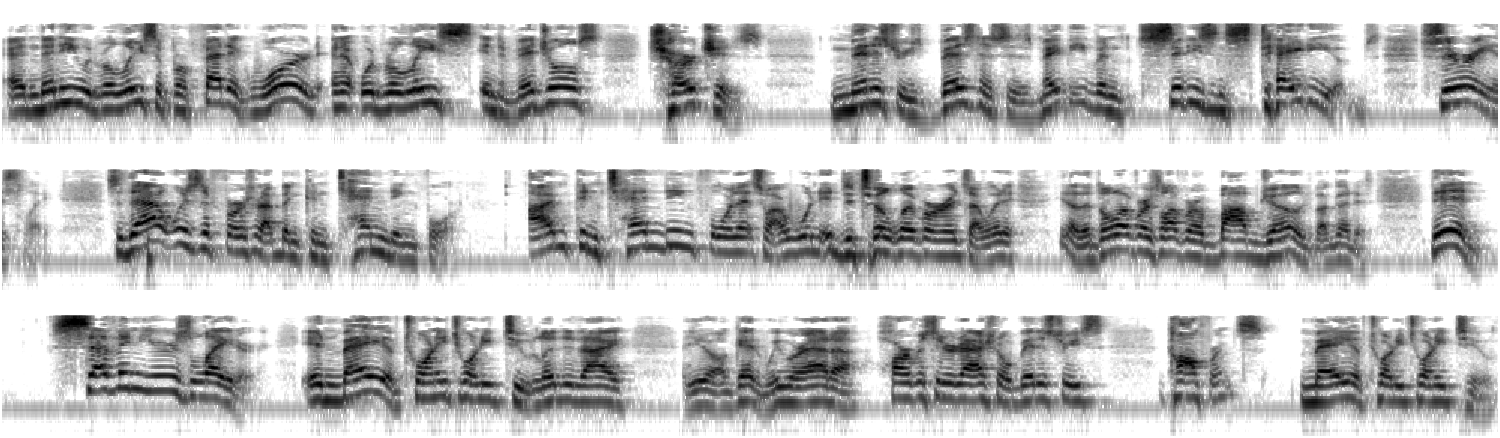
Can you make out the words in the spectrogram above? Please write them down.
and then he would release a prophetic word and it would release individuals, churches, ministries, businesses, maybe even cities and stadiums. Seriously. So that was the first one I've been contending for. I'm contending for that, so I wanted the deliverance. I wanted, you know, the deliverance level of Bob Jones, my goodness. Then, Seven years later, in May of 2022, Linda and I, you know, again, we were at a Harvest International Ministries conference, May of 2022,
